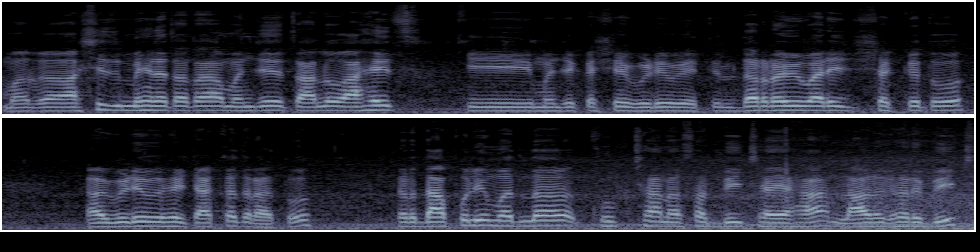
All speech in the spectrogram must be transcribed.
मग अशीच मेहनत आता म्हणजे चालू आहेच की म्हणजे कसे व्हिडिओ येतील. दर रविवारी शक्यतो हा व्हिडिओ हे टाकत राहतो. तर दापोलीमधलं खूप छान असा बीच आहे हा लालघर बीच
